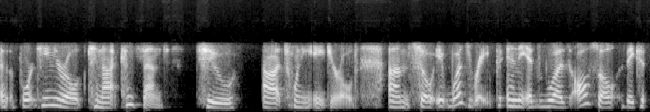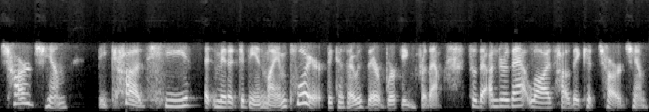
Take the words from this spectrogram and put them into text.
a 14 year old cannot consent to uh, 28 year old. Um, so it was rape, and it was also they could charge him because he admitted to being my employer because I was there working for them. So that under that law is how they could charge him.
